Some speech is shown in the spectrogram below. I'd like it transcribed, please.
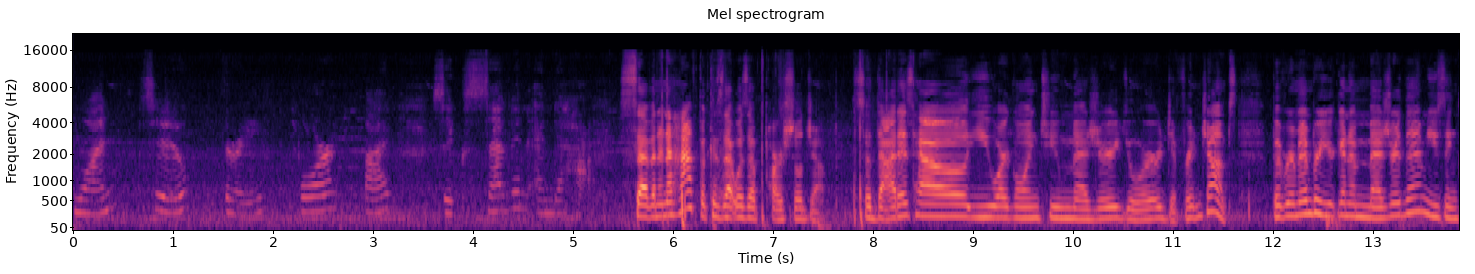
One, two, three, four, five, six, seven and a half. Seven and a half because that was a partial jump. So that is how you are going to measure your different jumps. But remember, you're going to measure them using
